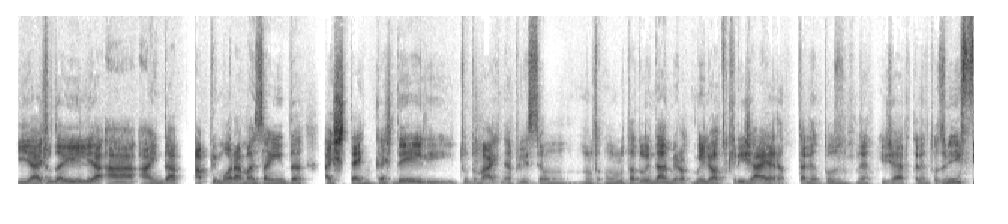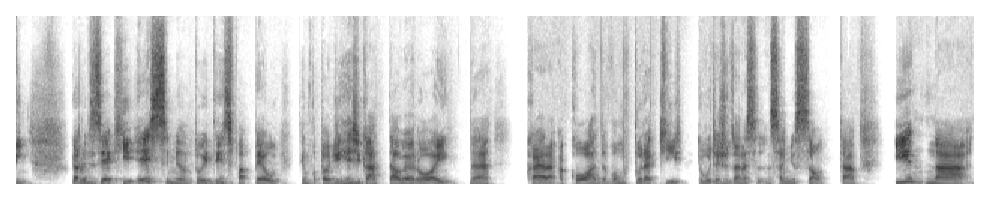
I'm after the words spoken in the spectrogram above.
e ajuda ele a, a, ainda aprimorar mais ainda as técnicas dele e tudo mais, né, para ele ser um, um, lutador ainda melhor, do que ele já era, talentoso, né, que já era talentoso. Enfim, quero dizer que esse mentor tem esse papel, tem o papel de resgatar o herói, né, cara, acorda, vamos por aqui, eu vou te ajudar nessa, nessa missão, tá? E na.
